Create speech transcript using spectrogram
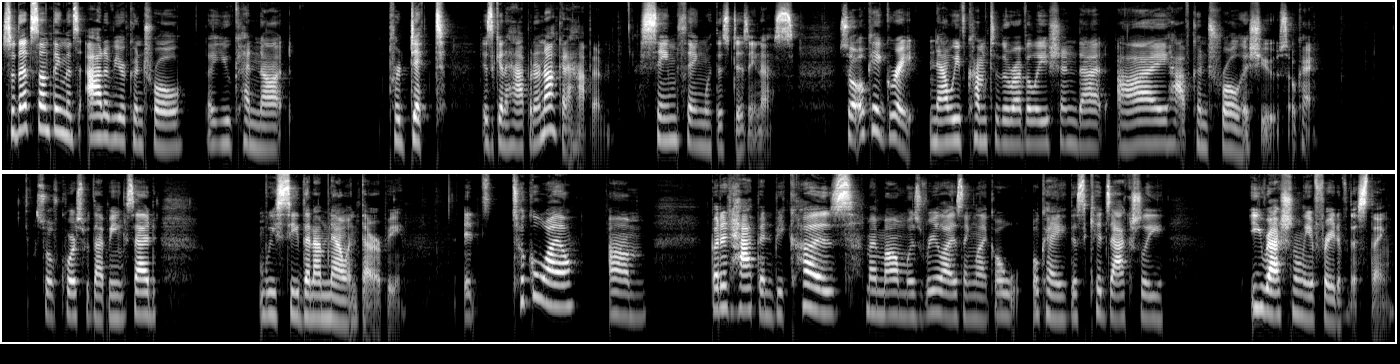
So that's something that's out of your control that you cannot predict is to happen or not to happen. Same thing with this dizziness. So, okay, great. Now we've come to the revelation that I have control issues. Okay. So, of course, with that being said, we see that I'm now in therapy. It took a while, um, but it happened because my mom was realizing, like, oh, okay, this kid's actually irrationally afraid of this thing.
